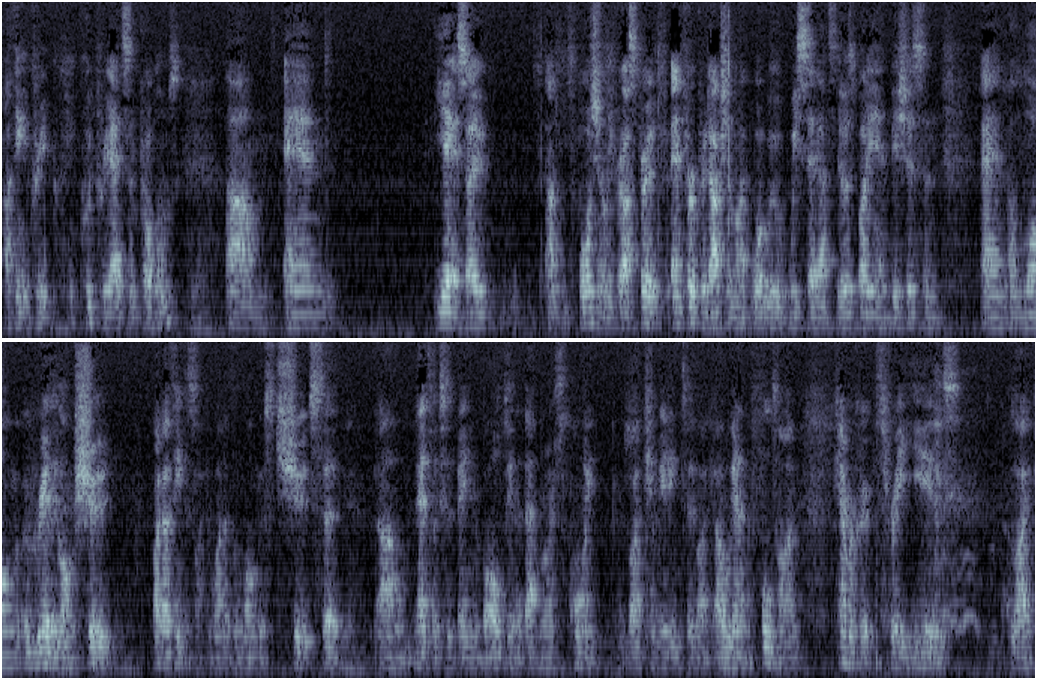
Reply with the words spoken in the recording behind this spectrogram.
I think it, cre- it could create some problems, um, and yeah. So unfortunately for us, for and for a production like what we we set out to do is bloody ambitious and and a long, a really long shoot. Like I think it's like one of the longest shoots that um, Netflix has been involved in at that point. Like committing to like, oh, we're gonna have a full time camera crew for three years, like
